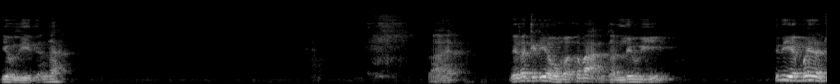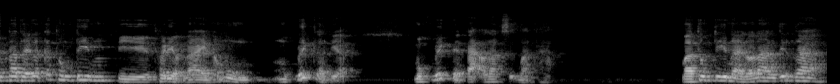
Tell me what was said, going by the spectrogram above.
điều gì diễn ra? Đấy đấy là cái điều mà các bạn cần lưu ý. Thế thì bây giờ chúng ta thấy là các thông tin thì thời điểm này nó mục mục đích là gì ạ? Mục đích để tạo ra sự bàn thảo. Và thông tin này nó đang diễn ra,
